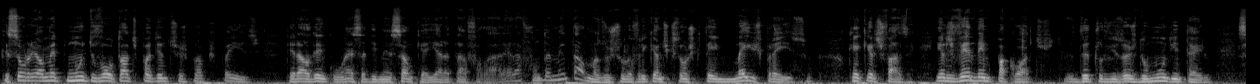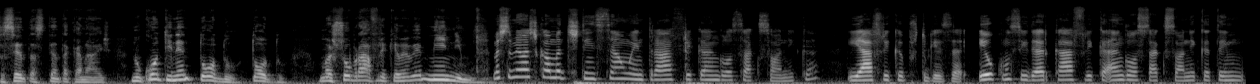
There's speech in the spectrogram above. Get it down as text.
que são realmente muito voltados para dentro dos seus próprios países. Ter alguém com essa dimensão que a Yara está a falar era fundamental, mas os sul-africanos, que são os que têm meios para isso, que é que eles fazem? Eles vendem pacotes de televisões do mundo inteiro, 60, 70 canais, no continente todo, todo. Mas sobre a África é mínimo. Mas também acho que há uma distinção entre a África anglo-saxónica e a África portuguesa. Eu considero que a África anglo-saxónica tem,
